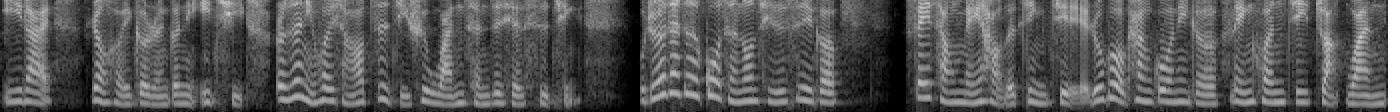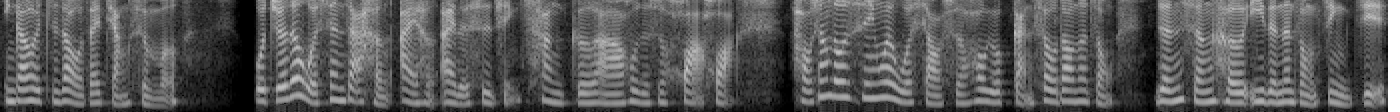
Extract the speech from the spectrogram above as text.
依赖任何一个人跟你一起，而是你会想要自己去完成这些事情？我觉得在这个过程中，其实是一个非常美好的境界。如果有看过那个《灵魂急转弯》，应该会知道我在讲什么。我觉得我现在很爱很爱的事情，唱歌啊，或者是画画，好像都是因为我小时候有感受到那种。人神合一的那种境界，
